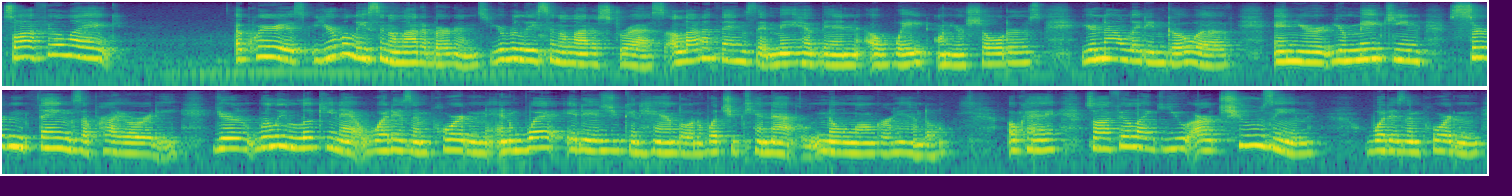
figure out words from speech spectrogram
So I feel like Aquarius, you're releasing a lot of burdens. You're releasing a lot of stress. A lot of things that may have been a weight on your shoulders, you're now letting go of. And you're, you're making certain things a priority. You're really looking at what is important and what it is you can handle and what you cannot no longer handle. Okay? So I feel like you are choosing what is important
